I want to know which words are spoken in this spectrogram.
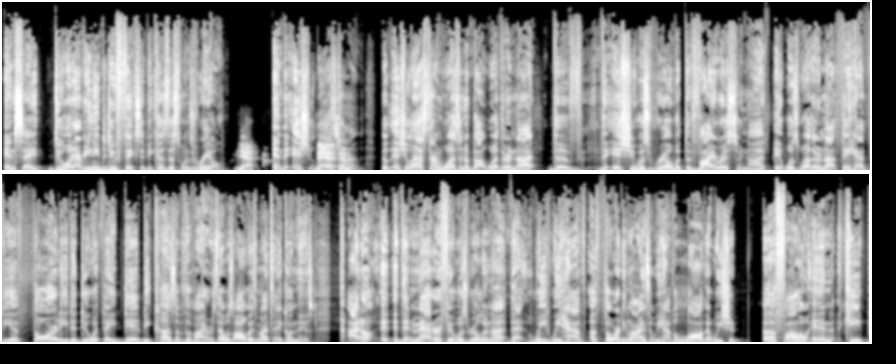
and say, do whatever you need to do, fix it because this one's real. yeah. And the issue last it's- time, the issue last time wasn't about whether or not the the issue was real with the virus or not. It was whether or not they had the authority to do what they did because of the virus. That was always my take on this. I don't. It, it didn't matter if it was real or not. That we we have authority lines that we have a law that we should uh, follow and keep.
